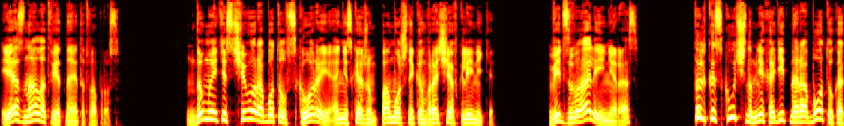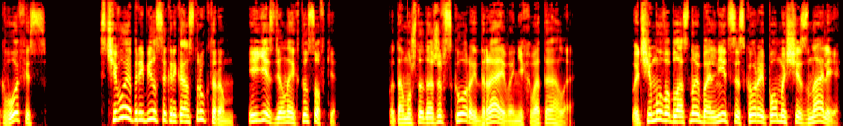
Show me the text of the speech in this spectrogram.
Я знал ответ на этот вопрос. Думаете, с чего работал в скорой, а не, скажем, помощником врача в клинике? Ведь звали и не раз. Только скучно мне ходить на работу, как в офис. С чего я прибился к реконструкторам и ездил на их тусовки? Потому что даже в скорой драйва не хватало. Почему в областной больнице скорой помощи знали,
